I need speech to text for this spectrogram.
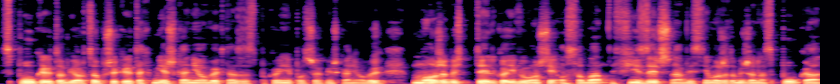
spółkredytobiorcą przy kredytach mieszkaniowych na zaspokojenie potrzeb mieszkaniowych może być tylko i wyłącznie osoba fizyczna, więc nie może to być żadna spółka,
